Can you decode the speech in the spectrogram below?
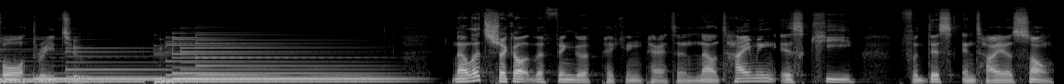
4, 3, 2. Now let's check out the finger picking pattern. Now timing is key for this entire song.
